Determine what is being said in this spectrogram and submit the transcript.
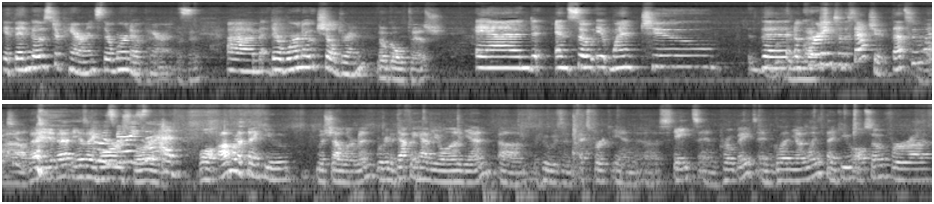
It then goes to parents. There were no parents. Okay. Um, there were no children. No goldfish. and and so it went to the The according to the statute. That's who it went Wow, to. that is, that is a horror story. sad. Well, I want to thank you, Michelle Lerman. We're going to definitely have you on again, um, who is an expert in uh, states and probates. And Glenn Youngling, thank you also for uh,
